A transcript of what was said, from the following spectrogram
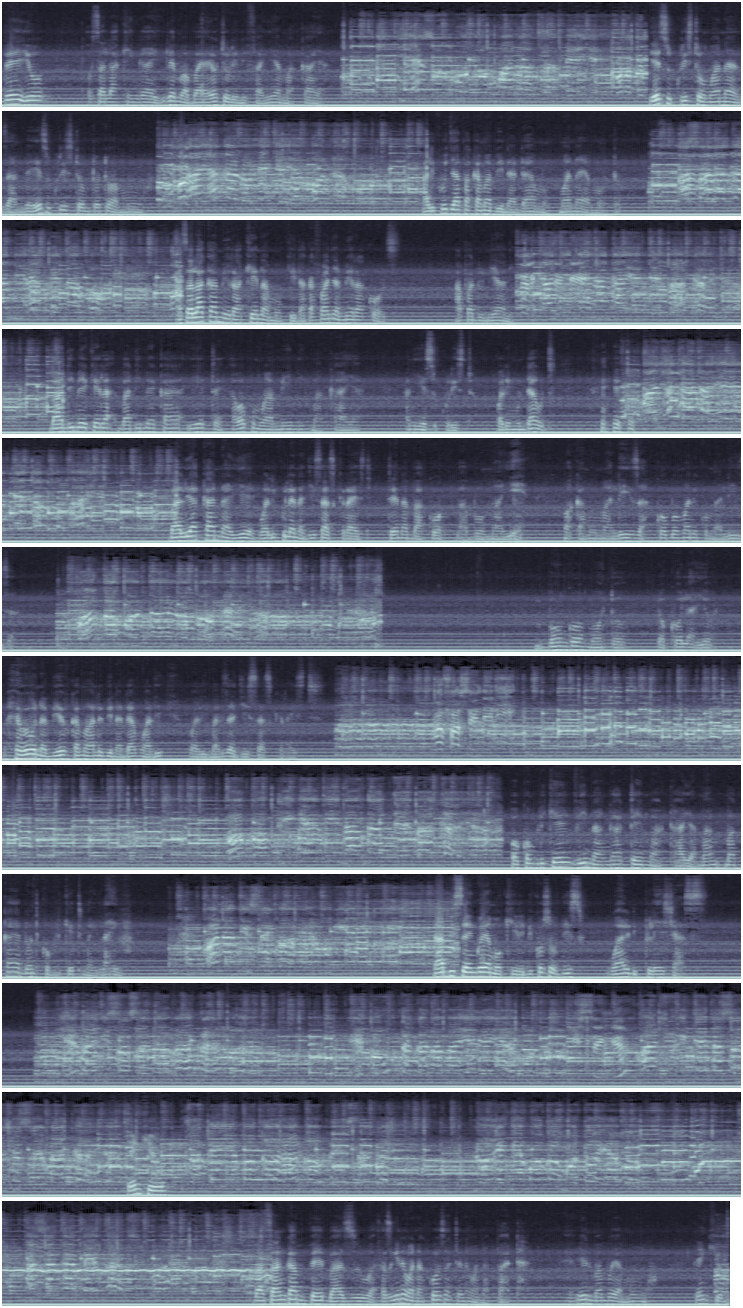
na mabe yo osalaki ngai. Ile mabaya yote ulinifanyia makaya. Yesu kristo mwana ya nzambe. Yesu kristo mtoto wa mungu. Alikuja hapa kama binadamu mwana ya moto. Asalaka mirake na mokili akafanya miracles hapa duniani badimekela badimeka yete hawakumwamini makaya ani yesu kristo. Walimdauti baliaka na ye walikula na jesus christ tena bako baboma ye. Wakamumaliza koboma ni kumaliza wewe una behave kama wale binadamu wali walimaliza jesus christ. Rafa Saint-Denis. okomplike vinanga te makaya. Ma, makaya don't complicate my life. Nabisengo ya mokili because of these world pleasures thank you. Basanga mpe bazua. Saa zingine wanakosa tena wanapata. Hiyo ni mambo ya mungu. Thank you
